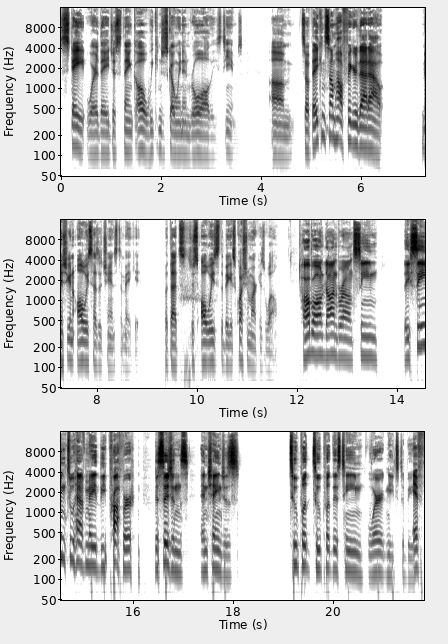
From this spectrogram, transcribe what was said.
state where they just think, oh, we can just go in and roll all these teams. Um, so if they can somehow figure that out, Michigan always has a chance to make it. But that's just always the biggest question mark as well. Harbaugh and Don Brown seem they seem to have made the proper decisions and changes to put to put this team where it needs to be. If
